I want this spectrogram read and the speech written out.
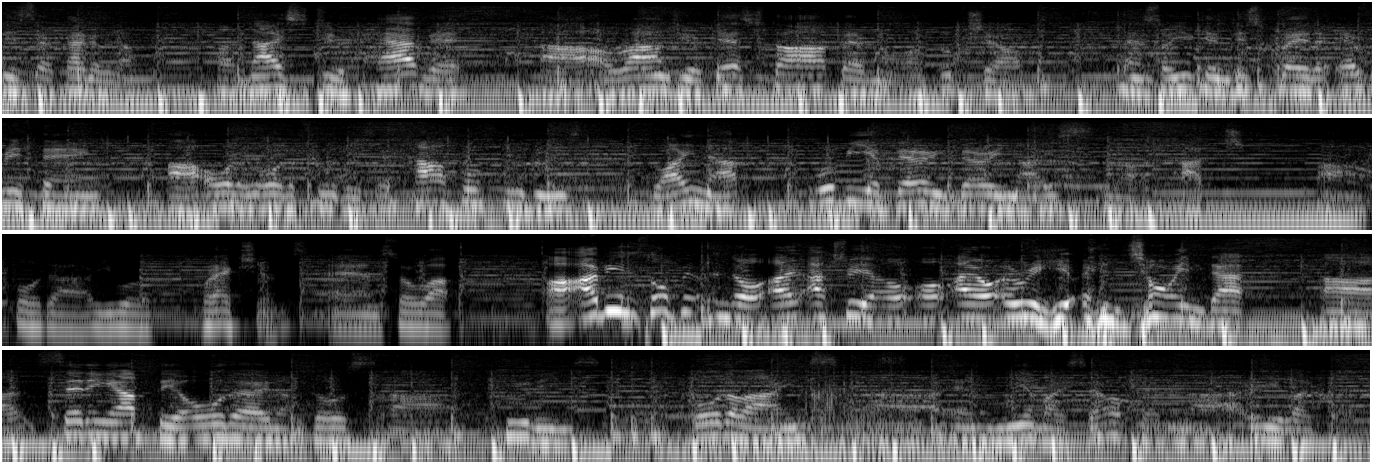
is a kind of nice to have it uh, around your desktop and on bookshelves. And so you can display everything, uh, all, the, all the foodies, the colorful foodies right up will be a very, very nice you know, touch uh, for the your collections. And so uh, uh, I've been so, you know, I actually, I, I already enjoying that, uh, setting up the all the, you know, those foodies, all the lines, and me and myself, and I really like that.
